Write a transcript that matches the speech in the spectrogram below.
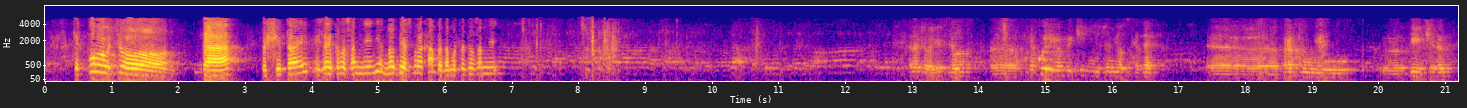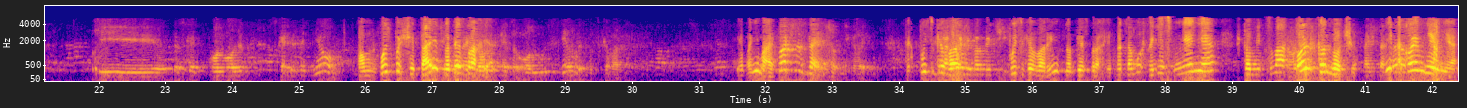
Так пусть он, да, посчитает из-за этого сомнения, но без браха, потому что это сомнение. Хорошо, если он э, какой-либо причине не сумел сказать э, браху э, вечером, и, так сказать, он может сказать это днем, он пусть посчитает, но без он сделает Я понимаю. Точно знает, что он не говорит. Так пусть говорит, пусть говорит, но без брахи. Потому что есть мнение, что мецва только ночью. Есть такое мнение.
